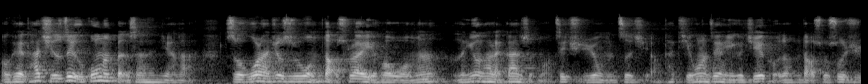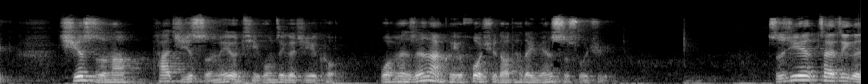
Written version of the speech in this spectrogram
OK，它其实这个功能本身很简单，只不过呢，就是说我们导出来以后，我们能用它来干什么，这取决于我们自己啊。它提供了这样一个接口，让我们导出数据。其实呢，它即使没有提供这个接口，我们仍然可以获取到它的原始数据。直接在这个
